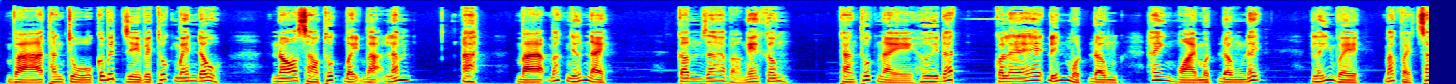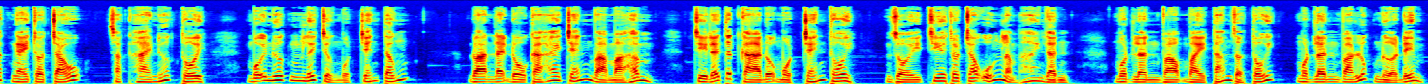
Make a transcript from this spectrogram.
Và thằng chủ có biết gì về thuốc men đâu. Nó xào thuốc bậy bạ lắm. À, mà bác nhớ này. Cầm ra và nghe không. Thằng thuốc này hơi đắt. Có lẽ đến một đồng hay ngoài một đồng đấy. Lấy về, bác phải sắc ngay cho cháu. Sắc hai nước thôi. Mỗi nước lấy chừng một chén tống. Đoàn lại đổ cả hai chén vào mà hâm. Chỉ lấy tất cả độ một chén thôi. Rồi chia cho cháu uống làm hai lần một lần vào 7-8 giờ tối, một lần vào lúc nửa đêm.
